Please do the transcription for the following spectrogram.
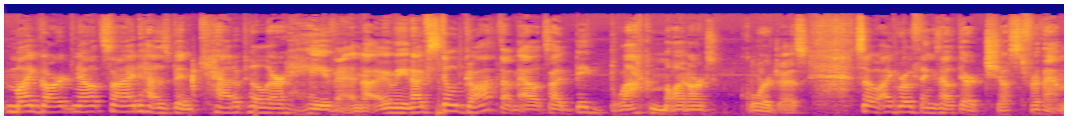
my garden outside has been caterpillar haven. I mean, I've still got them outside. Big black monarchs gorgeous. So I grow things out there just for them.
